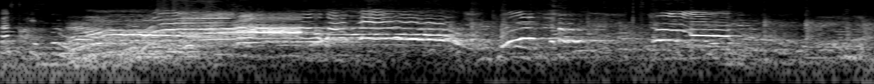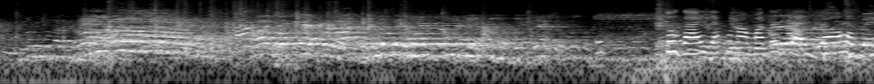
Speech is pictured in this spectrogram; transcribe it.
First কে? গাইজ এখন আমাদের প্রাইজ দেওয়া হবে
